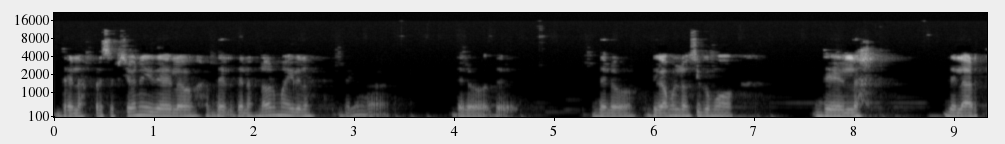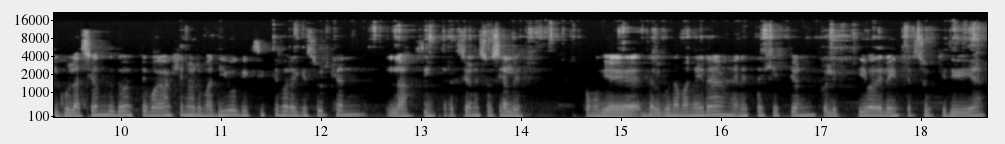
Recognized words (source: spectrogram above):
las percepciones y de, los, de, las normas y de, las, de, la, de, lo, de, lo, digámoslo así como de la, de la articulación de todo este bagaje normativo que existe para que surjan las interacciones sociales. Como que de alguna manera en esta gestión colectiva de la intersubjetividad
